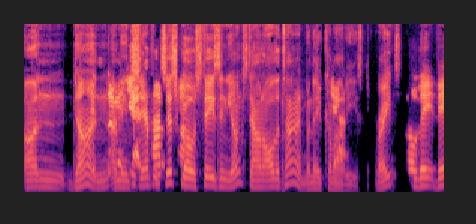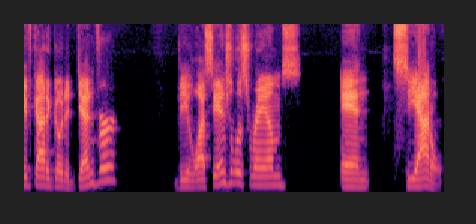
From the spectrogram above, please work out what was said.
undone. Not, I mean, yeah, San Francisco stays in Youngstown all the time when they've come yeah. out east, right? So they they've got to go to Denver, the Los Angeles Rams, and Seattle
